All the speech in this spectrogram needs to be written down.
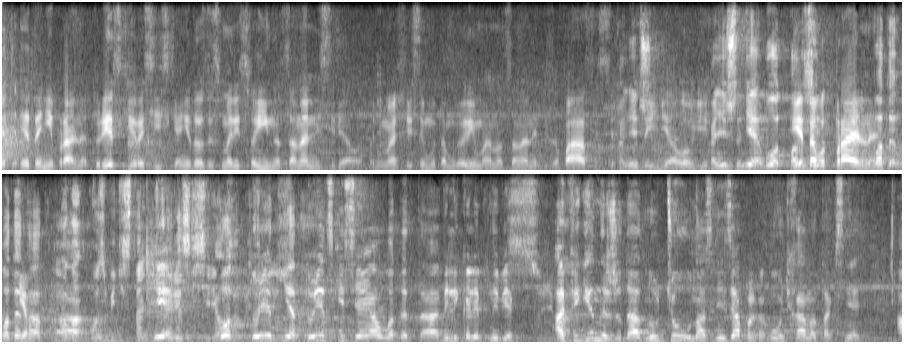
Это, это неправильно. Турецкие и российские, они должны смотреть свои национальные сериалы, понимаешь? Если мы там говорим о национальной безопасности, Конечно. какой-то идеологии. Конечно, не, вот. И это вот правильно. Вот, вот тема. это, Ну а, как в Узбекистане, Нет, турецкий сериал. вот, турец- нет, турецкий сериал, вот это, а, «Великолепный век». Офигенный же, да? Ну что, у нас нельзя про какого-нибудь хана так снять? А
